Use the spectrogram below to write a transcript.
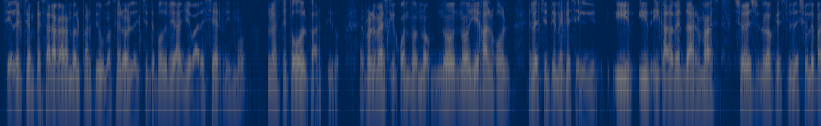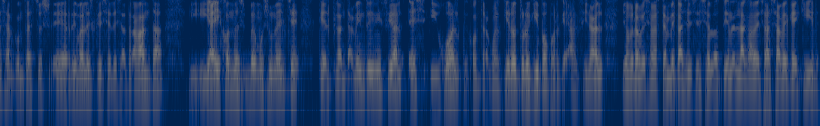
si el Elche empezara ganando el partido 1-0, el Elche te podría llevar ese ritmo durante todo el partido. El problema es que cuando no, no, no llega el gol, el Elche tiene que seguir, ir, ir y cada vez dar más. Eso es lo que le suele pasar contra estos eh, rivales que se les atraganta. Y, ahí es cuando vemos un Elche que el planteamiento inicial es igual que contra cualquier otro equipo, porque al final yo creo que Sebastián Becasese se lo tiene en la cabeza, sabe que hay que ir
